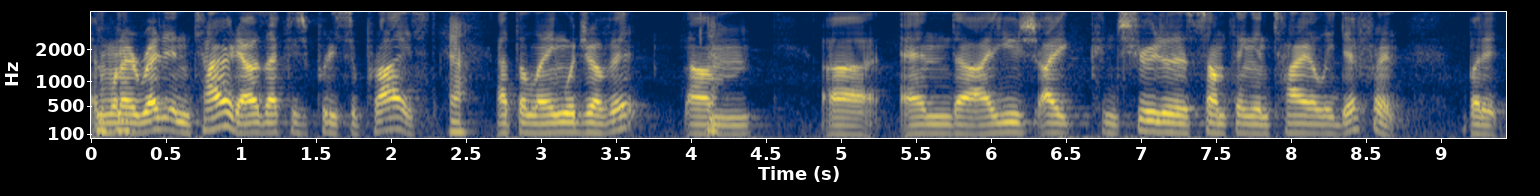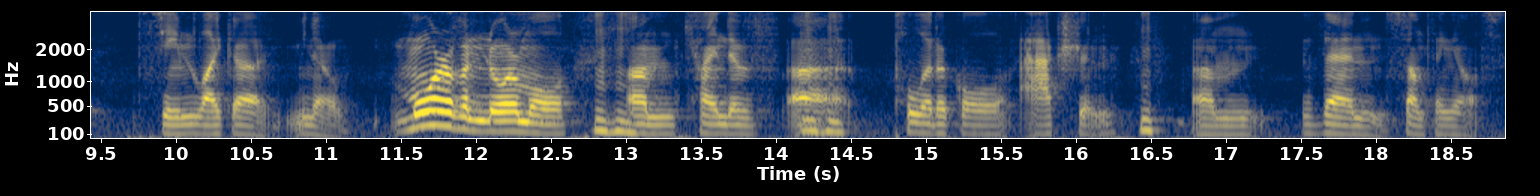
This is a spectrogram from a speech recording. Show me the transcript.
And when I Mhm. read it in entirety, I was actually pretty surprised Yeah. at the language of it. Um, uh, and uh, I us- I construed it as something entirely different, but it seemed like a you know more of a normal Mhm. um, kind of uh, Mhm. political action Mhm. um, than something else.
